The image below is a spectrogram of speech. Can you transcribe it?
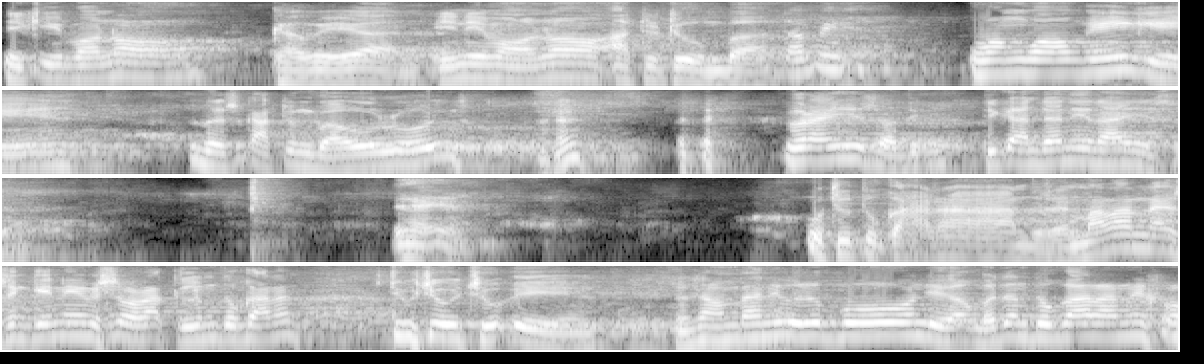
iki mono gawean, ini mono adu domba. Tapi wong-wong iki terus kadung baulu ora iso dikandani ra iso. Ya, ya. Uju tukaran terus malah nek sing kene wis ora gelem tukaran diujuk-ujuki. Sampeyan niku pun ya mboten tukaran niku.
